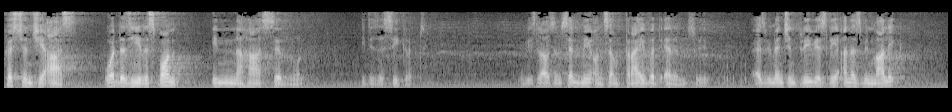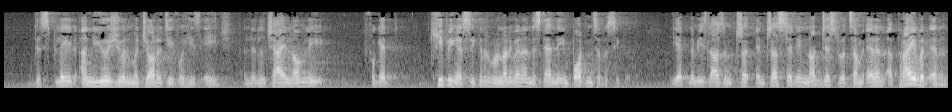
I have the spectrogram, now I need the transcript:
question she asked. What does he respond? Innaha sirrun. It is a secret. Nabi Sallallahu sent me on some private errand. So, as we mentioned previously, Anas bin Malik displayed unusual maturity for his age. A little child normally forget keeping a secret, will not even understand the importance of a secret. Yet Nabi Sallallahu entrusted him not just with some errand, a private errand.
